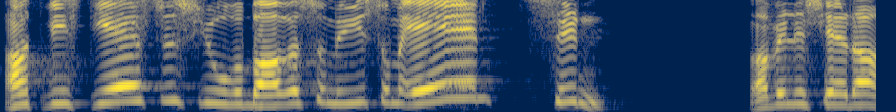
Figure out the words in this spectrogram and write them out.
at hvis Jesus gjorde bare så mye som én synd, hva ville skje da?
